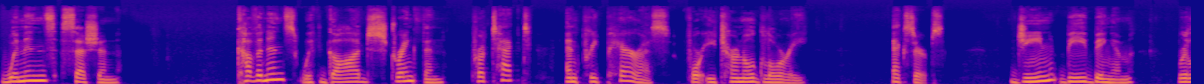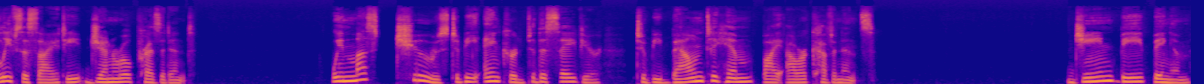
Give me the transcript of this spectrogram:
Women's Session Covenants with God strengthen, protect, and prepare us for eternal glory. Excerpts Jean B. Bingham, Relief Society General President. We must choose to be anchored to the Savior, to be bound to Him by our covenants. Jean B. Bingham,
